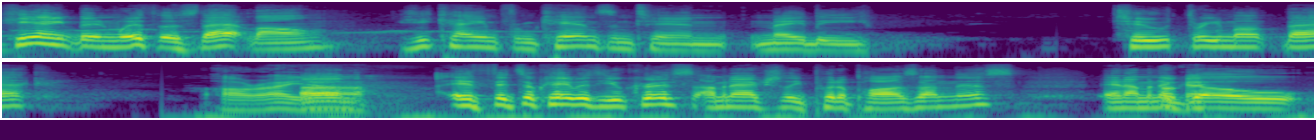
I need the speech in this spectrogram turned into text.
he ain't been with us that long. He came from Kensington maybe two, three months back. All right. Uh, Um, if it's okay with you, Chris, I'm gonna actually put a pause on this, and I'm going to Okay. go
